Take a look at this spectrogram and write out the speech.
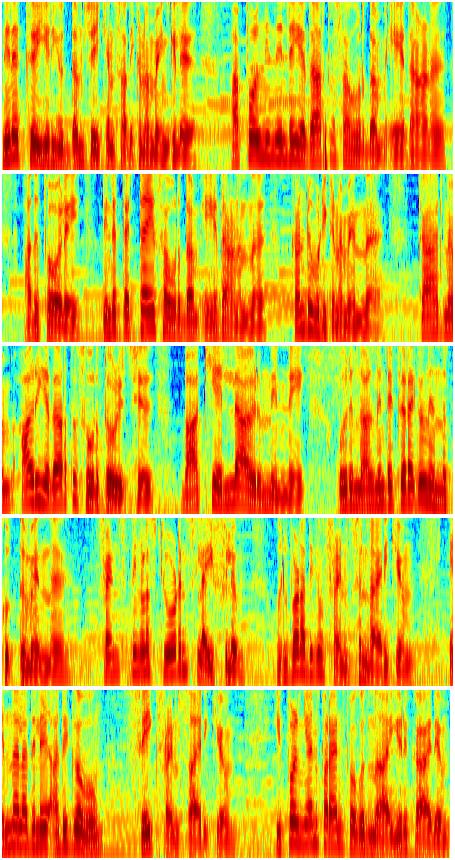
നിനക്ക് ഈ ഒരു യുദ്ധം ജയിക്കാൻ സാധിക്കണമെങ്കിൽ അപ്പോൾ നീ നിന്റെ യഥാർത്ഥ സൗഹൃദം ഏതാണ്? അതുപോലെ നിന്റെ തെറ്റായ സൗഹൃദം ഏതാണെന്ന് കണ്ടുപിടിക്കണമെന്ന്. കാരണം ആ ഒരു യഥാർത്ഥ സുഹൃത്ത് ഒഴിച്ച് ബാക്കി എല്ലാവരും നിന്നെ ഒരു നാൾ നിന്റെ പിറകിൽ നിന്ന് കുത്തുമെന്ന്. ഫ്രണ്ട്സ് നിങ്ങളുടെ സ്റ്റുഡൻസ് ലൈഫിലും ഒരുപാടധികം ഫ്രണ്ട്സ് ഉണ്ടായിരിക്കും. എന്നാൽ അതിലെ അധികവും ഫേക്ക് ഫ്രണ്ട്സ് ആയിരിക്കും. ഇപ്പോൾ ഞാൻ പറയാൻ പോകുന്ന ഈ ഒരു കാര്യം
